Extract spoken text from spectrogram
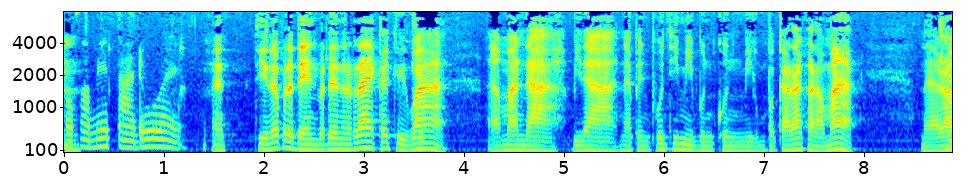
ขอความเมตตาด้วยทีละประเด็นประเด็นแรกก็คือว่ามารดาบิดานะเป็นผู้ที่มีบุญคุณมีอุปการะกับเรามากนะเรา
